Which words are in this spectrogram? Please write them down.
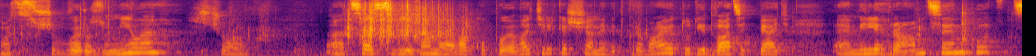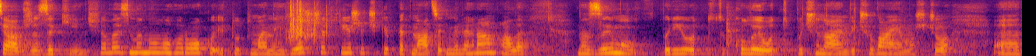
ось щоб ви розуміли, що е, це свіжа нова купила, тільки ще не відкриваю. Тут є 25 е, міліграм цинку. Ця вже закінчилась з минулого року, і тут в мене є ще трішечки 15 міліграм, але на зиму, в період, коли от починаємо, відчуваємо, що е,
